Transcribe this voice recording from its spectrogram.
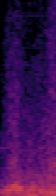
Shut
